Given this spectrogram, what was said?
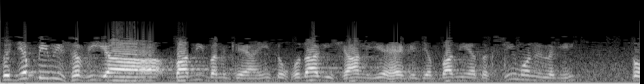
تو جب بھی بھی صفیہ باندی بن کے آئیں، تو خدا کی شان یہ ہے کہ جب باندیاں تقسیم ہونے لگیں تو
